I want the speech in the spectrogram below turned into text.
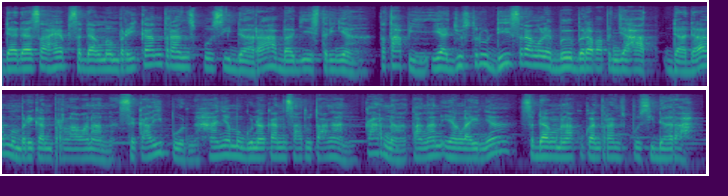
Dada Saheb sedang memberikan transfusi darah bagi istrinya. Tetapi ia justru diserang oleh beberapa penjahat. Dada memberikan perlawanan sekalipun hanya menggunakan satu tangan. Karena tangan yang lainnya sedang melakukan transfusi darah.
